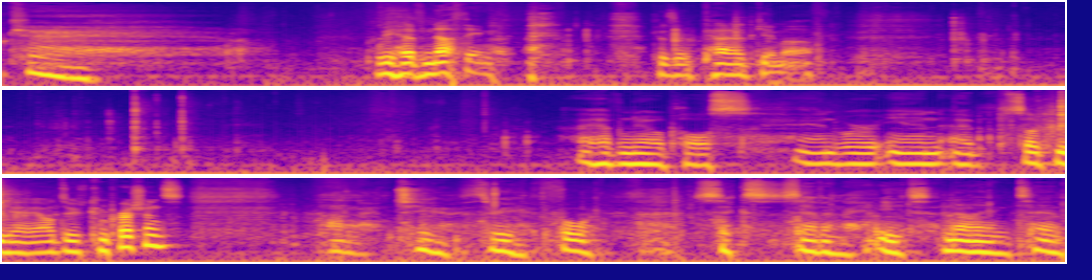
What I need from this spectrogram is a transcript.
Okay. We have nothing because our pad came off. I have no pulse, and we're in a slow PEA. I'll do compressions. One, two, three, four, six, seven, eight, nine, ten,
